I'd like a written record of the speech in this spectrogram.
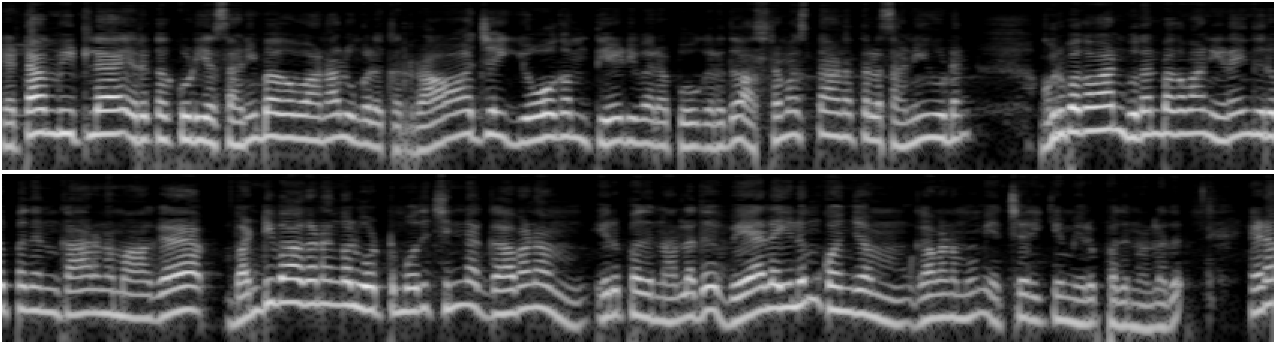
எட்டாம் வீட்டில் இருக்கக்கூடிய சனி பகவானால் உங்களுக்கு ராஜ யோகம் தேடி வர போகிறது அஷ்டமஸ்தானத்தில் சனியுடன் குரு பகவான் புதன் பகவான் இணைந்திருப்பதன் காரணமாக வண்டி வாகனங்கள் ஓட்டும்போது சின்ன கவனம் இருப்பது நல்லது. வேலையிலும் கொஞ்சம் கவனமும் எச்சரிக்கையும் இருப்பது நல்லது. ஏன்னா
